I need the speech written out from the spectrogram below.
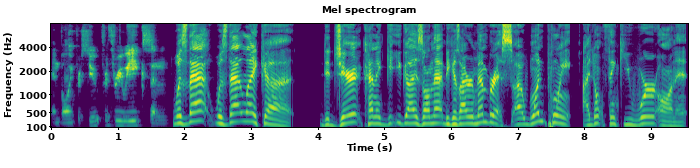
and bowling for Soup for three weeks and Was that was that like uh did Jaret kind of get you guys on that because I remember at, at one point I don't think you were on it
